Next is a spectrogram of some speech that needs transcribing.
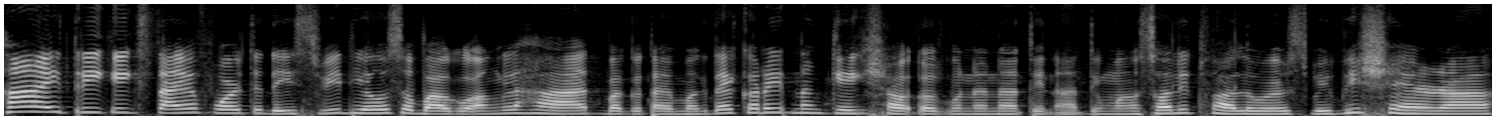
Hi! 3 cakes tayo for today's video. So bago ang lahat, bago tayo mag-decorate ng cake, shoutout muna natin ating mga solid followers, Baby Shera,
